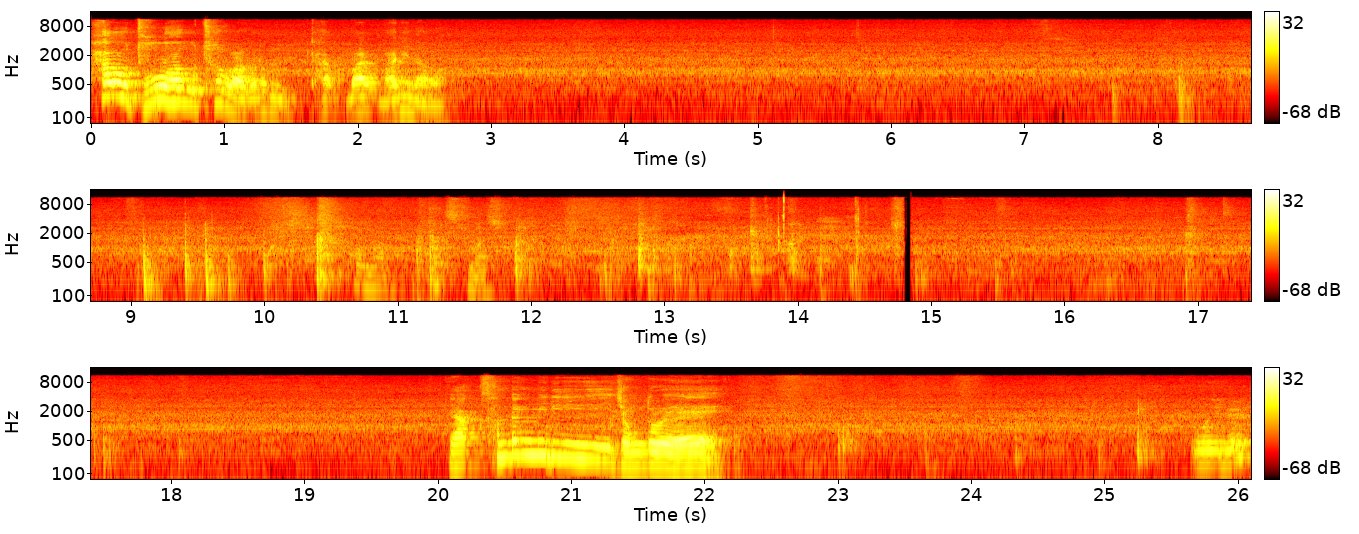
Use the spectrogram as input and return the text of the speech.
하우 두 하고 쳐봐 그럼 다 마, 많이 나와 잠깐만. 하지 마시고. 약 300ml 정도의 오일을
